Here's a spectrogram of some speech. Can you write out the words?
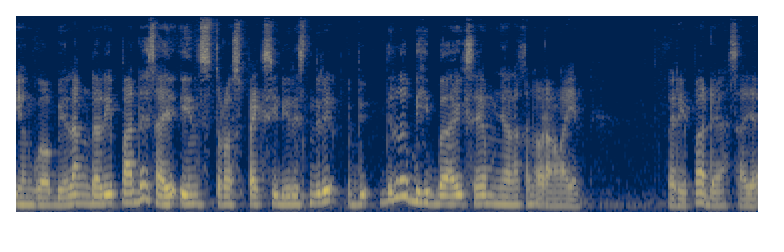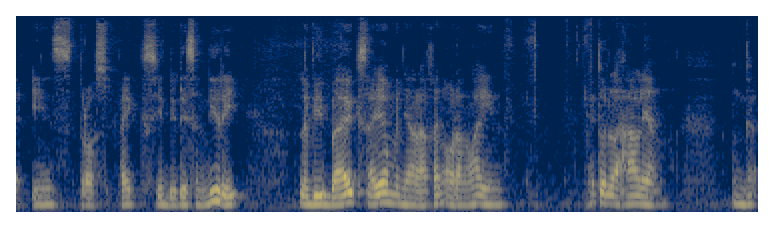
yang gue bilang daripada saya introspeksi diri sendiri lebih, lebih baik saya menyalahkan orang lain. Daripada saya introspeksi diri sendiri lebih baik saya menyalahkan orang lain. Itu adalah hal yang enggak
